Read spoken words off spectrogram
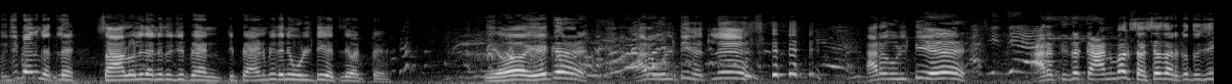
तुझी पॅन्ट घेतले. चालवली त्यांनी तुझी पॅन्ट ती पॅन्ट बी त्यांनी उलटी घेतली वाटतं यो हे काय? अरे उलटी घेतलीस. अरे उलटी आहे अरे तिचं कान बघ सशासारखं तुझी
